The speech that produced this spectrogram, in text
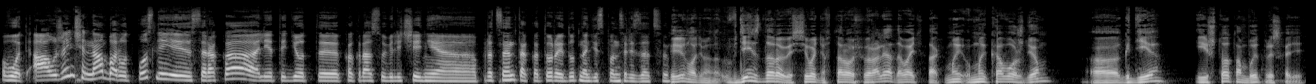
Вот. А у женщин, наоборот, после 40 лет идет э, как раз увеличение процента, которые идут на диспансеризацию. Ирина Владимировна, в День здоровья сегодня, 2 февраля, давайте так, мы, мы кого ждем, э, где и что там будет происходить?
